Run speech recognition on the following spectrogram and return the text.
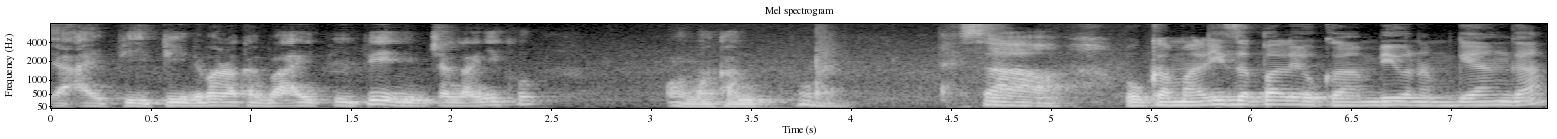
ya IPP. Ndio maana kwamba IPP ni mchanganyiko wa makampuni. Sawa. Ukamaliza pale ukaambiwa na mganga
